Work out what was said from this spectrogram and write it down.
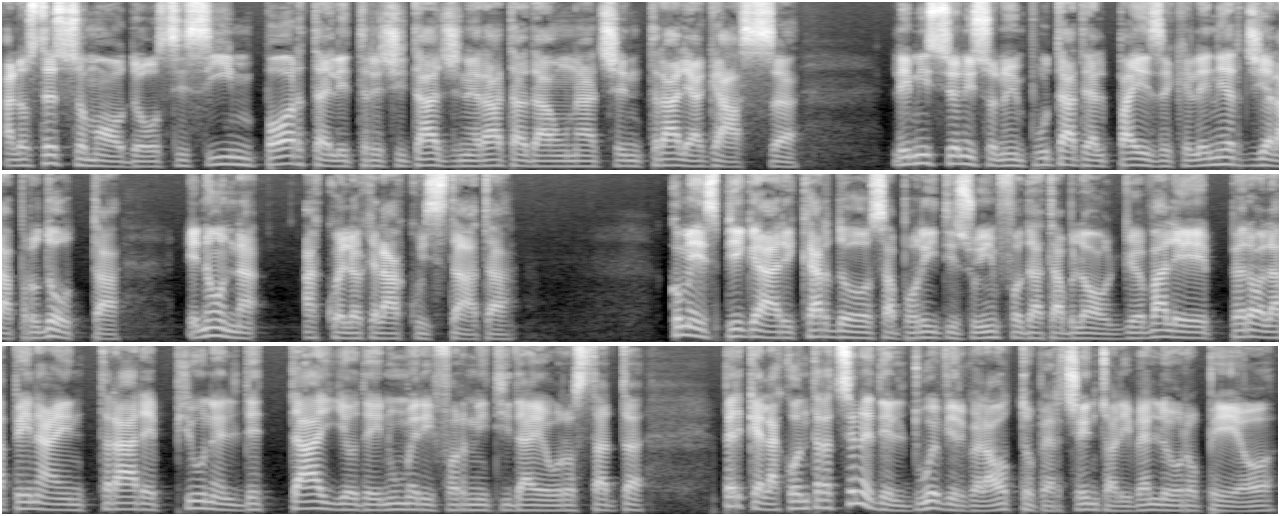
Allo stesso modo, se si importa elettricità generata da una centrale a gas, le emissioni sono imputate al paese che l'energia l'ha prodotta e non a quello che l'ha acquistata. Come spiega Riccardo Saporiti su Infodatablog, vale però la pena entrare più nel dettaglio dei numeri forniti da Eurostat, perché la contrazione del 2,8% a livello europeo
